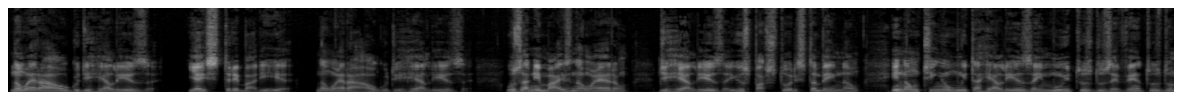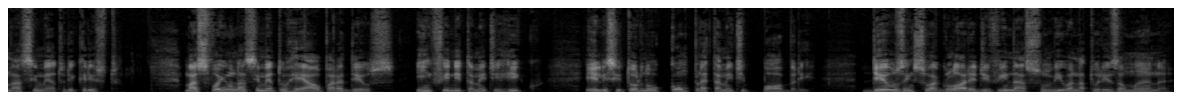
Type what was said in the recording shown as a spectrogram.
não era algo de realeza, e a estrebaria não era algo de realeza. Os animais não eram de realeza e os pastores também não, e não tinham muita realeza em muitos dos eventos do nascimento de Cristo. Mas foi um nascimento real para Deus, infinitamente rico. Ele se tornou completamente pobre. Deus, em sua glória divina, assumiu a natureza humana.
